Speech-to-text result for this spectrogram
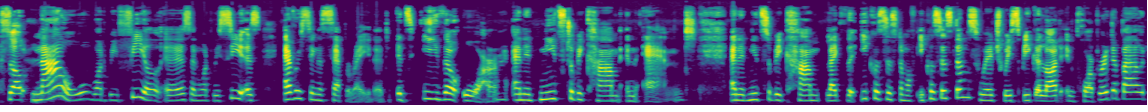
So now what we feel is, and what we see is everything is separated. It's either or, and it needs to become an and. And it needs to become like the ecosystem of ecosystems, which we speak a lot in corporate about.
